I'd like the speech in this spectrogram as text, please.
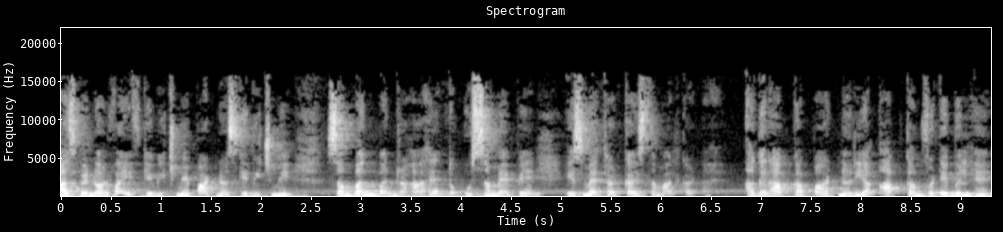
हस्बैंड और वाइफ के बीच में पार्टनर्स के बीच में संबंध बन रहा है तो उस समय पे इस मेथड का इस्तेमाल करना है। अगर आपका पार्टनर या आप कंफर्टेबल हैं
